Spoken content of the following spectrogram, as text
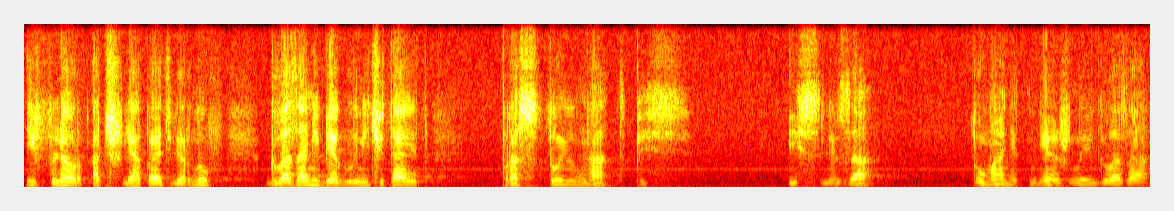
и флер от шляпы отвернув, глазами беглыми читает простую надпись, и слеза туманит нежные глаза,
